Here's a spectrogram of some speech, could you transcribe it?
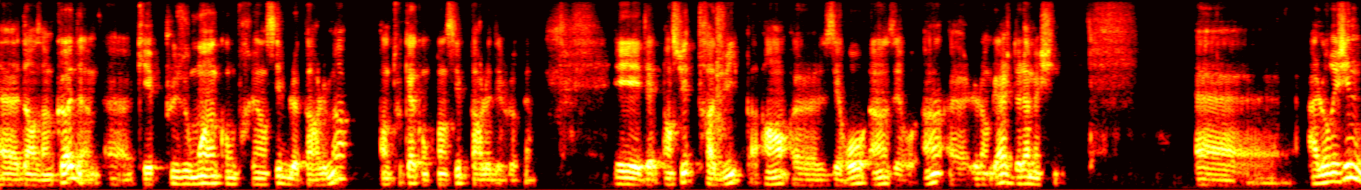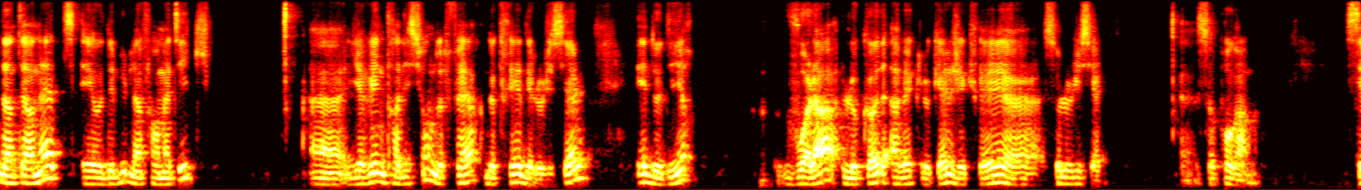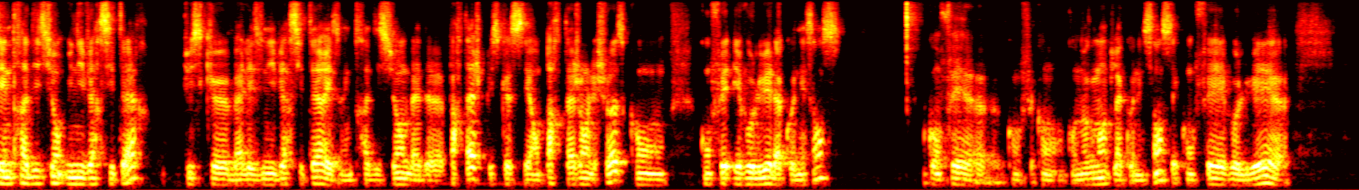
euh, dans un code euh, qui est plus ou moins compréhensible par l'humain, en tout cas compréhensible par le développeur et ensuite traduit en 0, 1, 0, 1, le langage de la machine. à l'origine d'Internet et au début de l'informatique, il y avait une tradition de faire, de créer des logiciels et de dire voilà le code avec lequel j'ai créé ce logiciel, ce programme. C'est une tradition universitaire puisque bah, les universitaires, ils ont une tradition bah, de partage, puisque c'est en partageant les choses qu'on fait évoluer la connaissance, euh, qu'on augmente la connaissance et qu'on fait évoluer euh,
